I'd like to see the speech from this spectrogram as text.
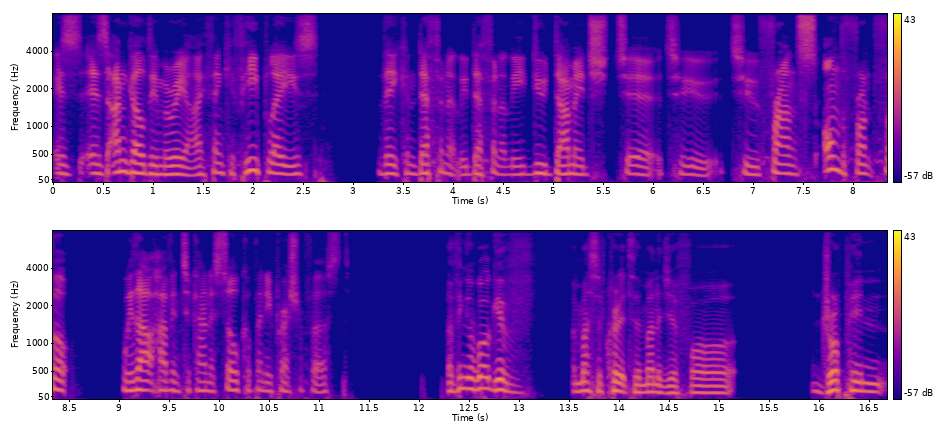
Is is Angel Di Maria? I think if he plays, they can definitely definitely do damage to to to France on the front foot without having to kind of soak up any pressure first. I think I've got to give a massive credit to the manager for dropping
